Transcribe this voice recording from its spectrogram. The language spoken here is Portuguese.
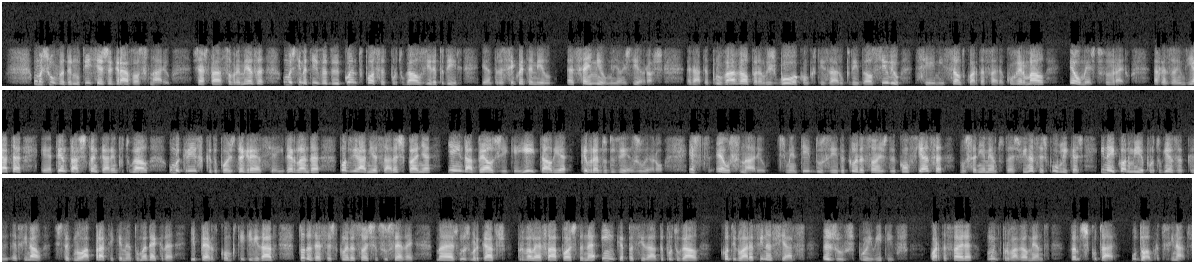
Uma chuva de notícias agrava o cenário. Já está sobre a mesa uma estimativa de quanto possa Portugal vir a pedir, entre 50 mil a 100 mil milhões de euros. A data provável para Lisboa concretizar o pedido de auxílio, se a emissão de quarta-feira correr mal, é o mês de fevereiro. A razão imediata é tentar estancar em Portugal uma crise que, depois da Grécia e da Irlanda, pode vir a ameaçar a Espanha e ainda a Bélgica e a Itália, quebrando de vez o euro. Este é o cenário. Desmentidos e declarações de confiança no saneamento das finanças públicas e na economia portuguesa, que afinal estagnou há praticamente uma década e perde competitividade, todas essas declarações se sucedem, mas nos mercados prevalece a aposta na incapacidade de Portugal continuar a financiar-se a juros proibitivos. Quarta-feira, muito provavelmente, vamos escutar o dobro de finados.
